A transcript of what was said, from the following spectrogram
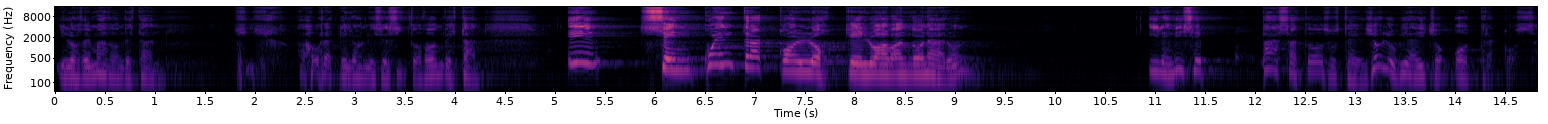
y los demás dónde están. Ahora que los necesito, ¿dónde están? Él se encuentra con los que lo abandonaron y les dice, pasa a todos ustedes. Yo le hubiera dicho otra cosa.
